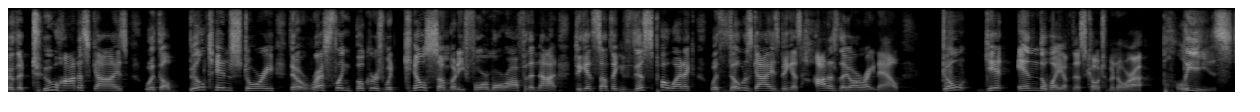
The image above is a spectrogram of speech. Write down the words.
They're the two hottest guys with a built in story that wrestling bookers would kill somebody for more often than not to get something this poetic with those guys being as hot as they are right now. Don't get in the way of this, Kota Minoura. Please.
